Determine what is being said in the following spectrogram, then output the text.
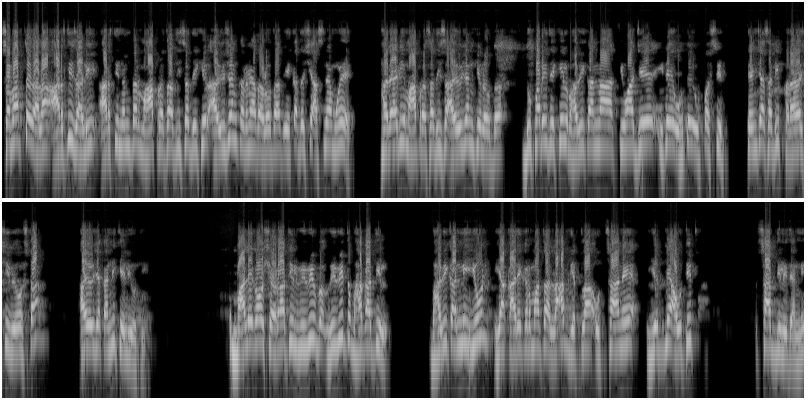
समाप्त झाला. आरती झाली. आरतीनंतर महाप्रसादीचं देखील आयोजन करण्यात आलं होतं. एकादशी असल्यामुळे फरारी महाप्रसादीचं आयोजन केलं होतं. दुपारी देखील भाविकांना किंवा जे इथे होते उपस्थित त्यांच्यासाठी फराळाची व्यवस्था आयोजकांनी केली होती. मालेगाव शहरातील विविध विविध भागातील भाविकांनी येऊन या कार्यक्रमाचा लाभ घेतला. उत्साहाने यज्ञ अवतीत साथ दिली त्यांनी.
